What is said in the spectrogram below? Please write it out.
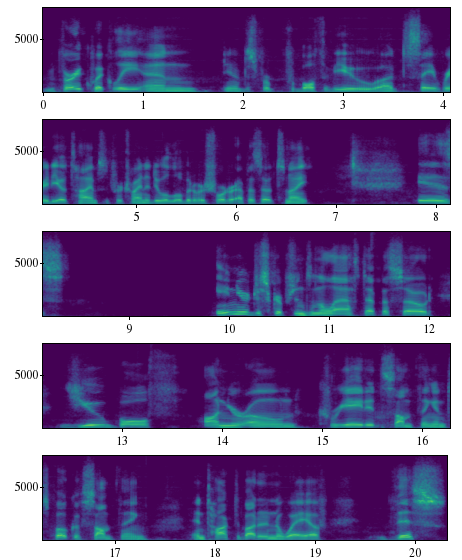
very quickly, and you know, just for for both of you uh, to save radio time, since we're trying to do a little bit of a shorter episode tonight, is in your descriptions in the last episode, you both on your own created something and spoke of something and talked about it in a way of this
